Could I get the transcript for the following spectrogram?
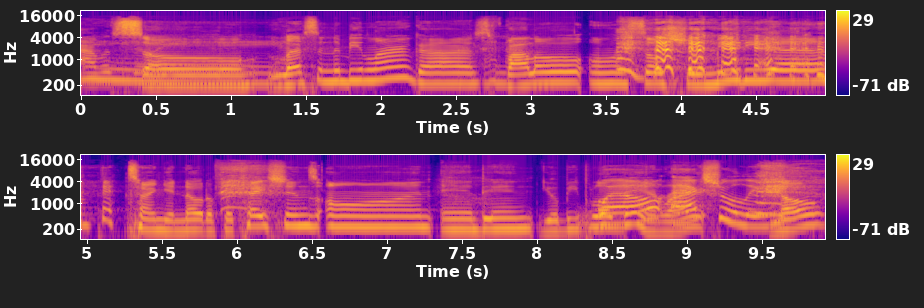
I was So, Dang. lesson to be learned, guys. Follow on social media. turn your notifications on, and then you'll be plugged well, in, right? actually, no.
